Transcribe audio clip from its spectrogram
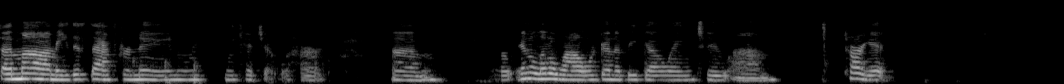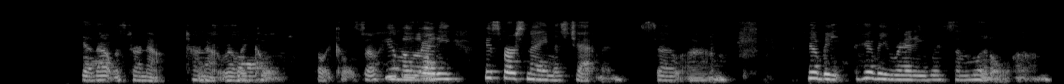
to mommy this afternoon when we, we catch up with her. Um, so in a little while, we're going to be going to um, Target. Yeah, that was turned out turned out really cool, really cool. So he'll be ready. His first name is Chapman, so um, he'll be he'll be ready with some little um,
